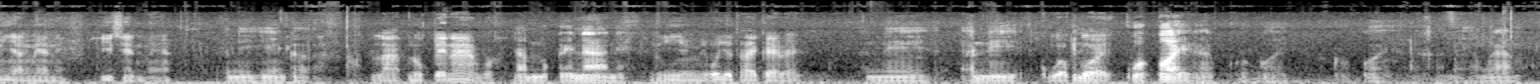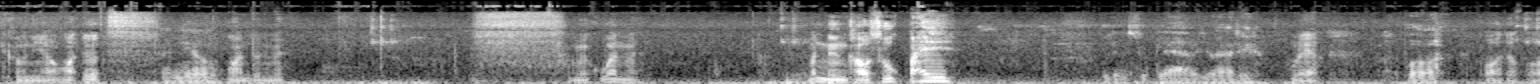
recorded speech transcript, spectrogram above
มีอย่างแน่นี่พี่เซนแหมอันนี้เองก็ลาบนกไก่หน้าบ่ดำนกไก่หน้านี่นี่ยังนี่โอ้ยจะทายไก่ไรอันนี้อันนี้ขัวเป็นก้อยขัวก้อยครับขัวก้อยขัวก้อยราคาไหนงามข้าวเหนียวหอนเออๆข้าวเหนียวหอนตัวนี้ไหมไม่ควรไหมมันหนึ่งเขาวสุกไป เรื่องสุกแล้วใช่ไหมที่ผู้ใดอะพอพอแต่พอ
